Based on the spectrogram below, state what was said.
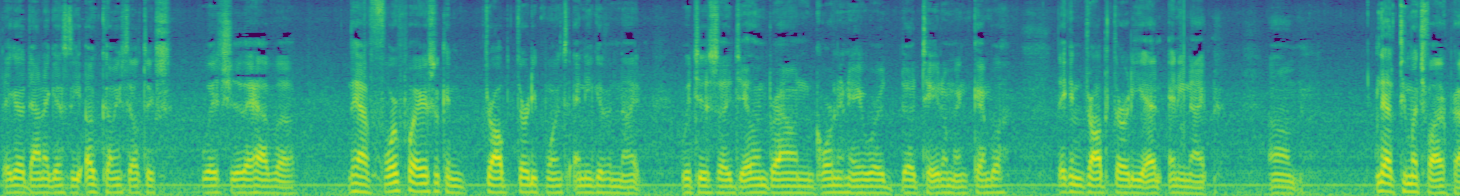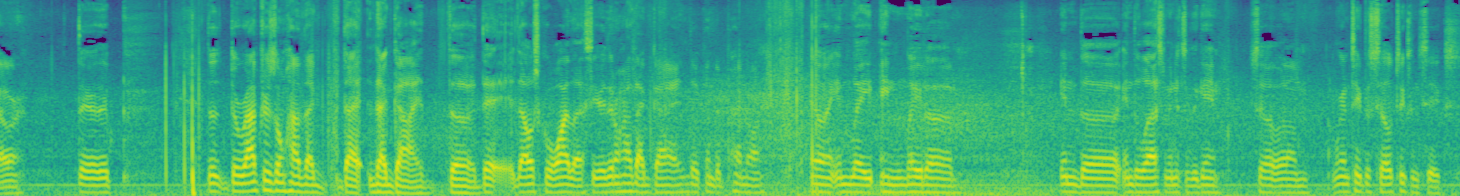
They go down against the upcoming Celtics, which they have uh, they have four players who can drop thirty points any given night, which is uh, Jaylen Brown, Gordon Hayward, uh, Tatum, and Kemba. They can drop thirty at any night. Um, they have too much firepower. They're, they the the Raptors don't have that that that guy. The, the that was Kawhi last year. They don't have that guy they can depend on uh, in late in late uh, in the in the last minutes of the game. So um, I'm gonna take the Celtics in six.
